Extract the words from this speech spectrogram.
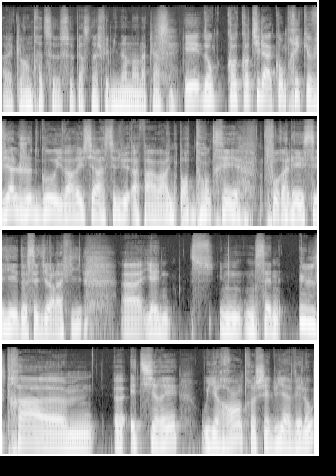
avec l'entrée de ce, personnage féminin dans la classe. Et donc, quand, quand il a compris que via le jeu de Go, il va réussir à séduire, enfin, avoir une porte d'entrée pour aller essayer de séduire la fille, euh, il y a une, une, scène ultra euh, euh, étirée où il rentre chez lui à vélo.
